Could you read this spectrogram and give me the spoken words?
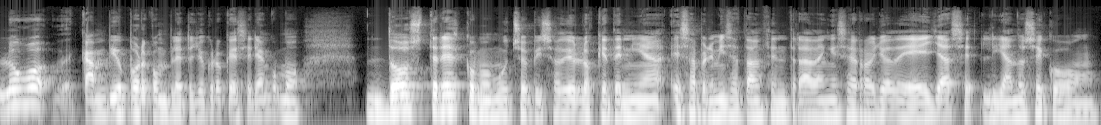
Luego cambió por completo. Yo creo que serían como dos, tres, como muchos episodios los que tenía esa premisa tan centrada en ese rollo de ella liándose con,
